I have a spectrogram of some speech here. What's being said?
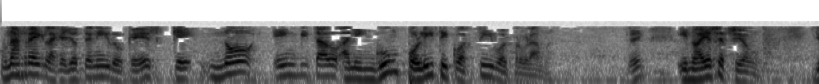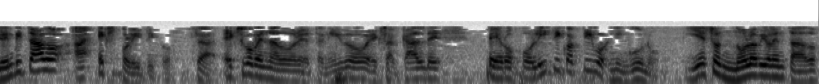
una regla que yo he tenido, que es que no he invitado a ningún político activo al programa. Y no hay excepción. Yo he invitado a ex políticos, o sea, ex gobernadores, he tenido ex alcalde, pero político activo, ninguno. Y eso no lo he violentado.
